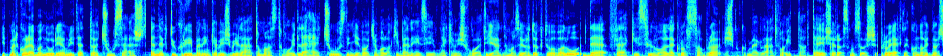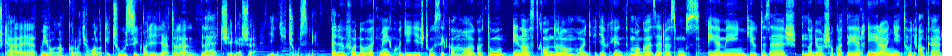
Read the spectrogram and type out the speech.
Itt már korábban Dóri említette a csúszást. Ennek tükrében én kevésbé látom azt, hogy lehet csúszni, nyilván, hogyha valaki benézi, nekem is volt ilyen, nem az ördögtől való, de felkészülve a legrosszabbra, és mikor meglátva itt a teljes Erasmusos projektnek a nagy-nagy skáláját, mi van akkor, hogyha valaki csúszik, vagy egyáltalán lehetséges-e így csúszni? Előfordulhat még, hogy így is csúszik a hallgató. Én azt gondolom, hogy egyébként maga az Erasmus élmény, kiutazás nagyon sokat ér. Ér annyit, hogy akár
